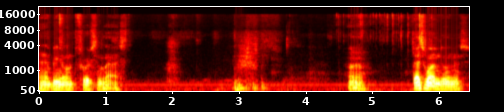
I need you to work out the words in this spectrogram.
and then being on first and last. I don't know. That's why I'm doing this.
